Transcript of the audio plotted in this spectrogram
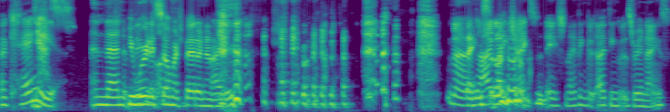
Okay, yes. and then you worded so much better than I do. no, no, I like your explanation. I think I think it was really nice.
